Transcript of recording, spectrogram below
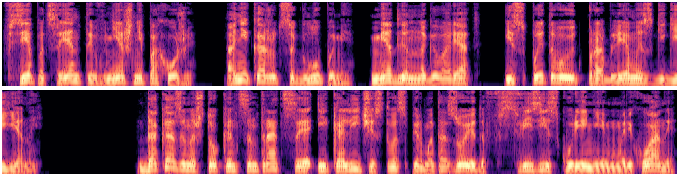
Все пациенты внешне похожи, они кажутся глупыми, медленно говорят, испытывают проблемы с гигиеной. Доказано, что концентрация и количество сперматозоидов в связи с курением марихуаны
